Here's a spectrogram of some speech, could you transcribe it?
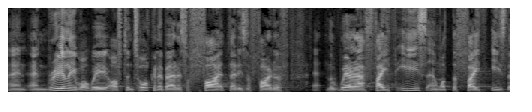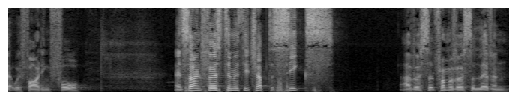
And, and really, what we're often talking about is a fight that is a fight of where our faith is and what the faith is that we're fighting for. And so in 1 Timothy chapter 6, uh, verse, from verse 11,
